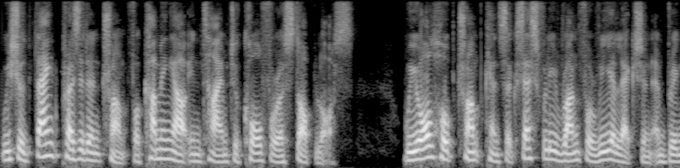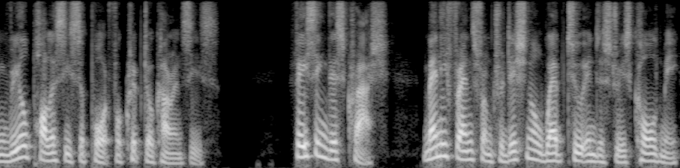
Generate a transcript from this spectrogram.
We should thank President Trump for coming out in time to call for a stop loss. We all hope Trump can successfully run for re election and bring real policy support for cryptocurrencies. Facing this crash, Many friends from traditional Web2 industries called me,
